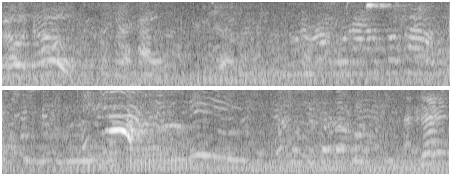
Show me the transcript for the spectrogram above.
Jauh jauh. Vem!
